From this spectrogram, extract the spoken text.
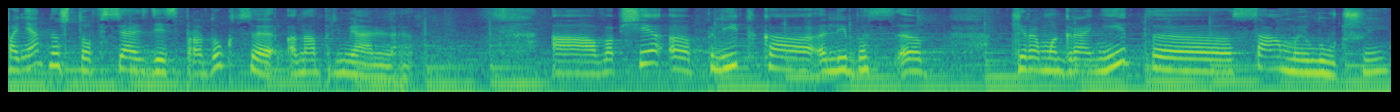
Понятно, что вся здесь продукция, она премиальная. А вообще э, плитка, либо э, керамогранит э, самый лучший,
